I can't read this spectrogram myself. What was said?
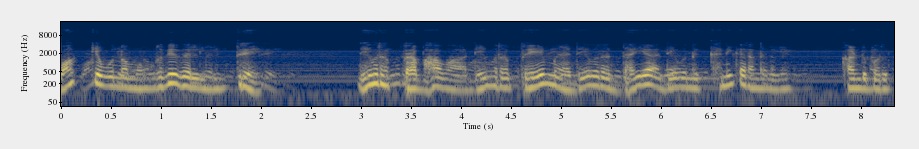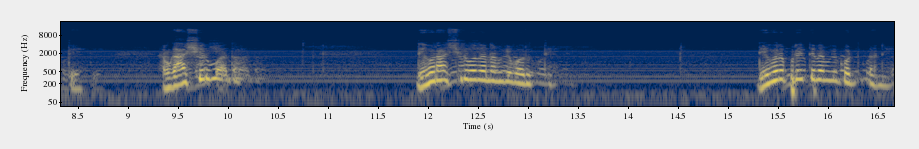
ವಾಕ್ಯವು ನಮ್ಮ ಹೃದಯದಲ್ಲಿ ಇದ್ರೆ ದೇವರ ಪ್ರಭಾವ, ದೇವರ ಪ್ರೇಮ, ದೇವರ ದಯ ದೇವರ ಕನಿಕರ ನಮಗೆ ಕಂಡು ಬರುತ್ತೆ ನಮಗೆ ಆಶೀರ್ವಾದ. ದೇವರ ಆಶೀರ್ವಾದ ನಮಗೆ ಬರುತ್ತೆ. ದೇವರ ಪ್ರೀತಿ ನಮಗೆ ಕೊಟ್ಟಿದ್ದಾನೆ.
